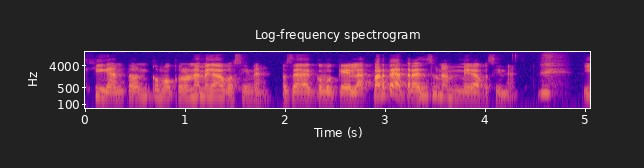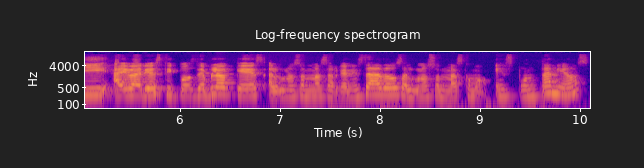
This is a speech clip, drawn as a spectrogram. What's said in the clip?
gigantón como con una mega bocina. O sea, como que la parte de atrás es una mega bocina. Y hay varios tipos de bloques, algunos son más organizados, algunos son más como espontáneos,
